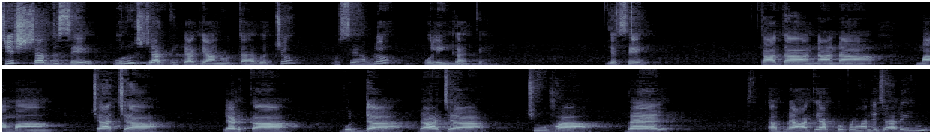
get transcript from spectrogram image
जिस शब्द से पुरुष जाति का ज्ञान होता है बच्चों, उसे हम लोग पुलिंग कहते हैं। जैसे दादा, नाना, मामा, चाचा, लड़का गुड्डा राजा, चूहा, बैल। अब मैं आगे आपको पढ़ाने जा रही हूँ।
